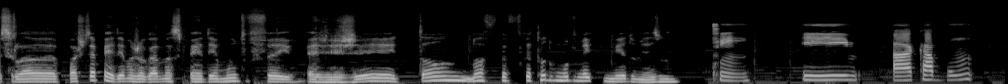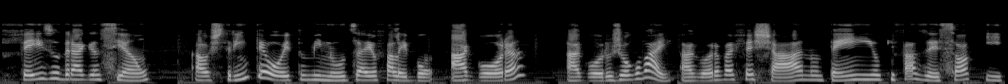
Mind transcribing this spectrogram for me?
Sei lá, pode até perder uma jogada, mas perder é muito feio. É GG, então nossa, fica todo mundo meio com medo mesmo. Sim. E a Kabum fez o Dragancião aos 38 minutos, aí eu falei, bom, agora agora o jogo vai. Agora vai fechar, não tem o que fazer. Só que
